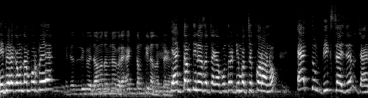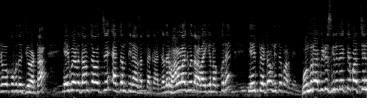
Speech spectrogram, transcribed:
এই পেয়ারটা কেমন দাম পড়বে? এটা যদি কই দামাদামি না করে একদম তিন হাজার টাকা। একদম তিন হাজার টাকা। বন্ধুরা ডিম বাচ্চা করানো একদম বিগ সাইজের জাইনোমা কবুতর জোড়াটা এই পেয়ারের দামটা হচ্ছে একদম তিন হাজার টাকা। যাদের ভালো লাগবে তারা বাইকে নক করে এই নিতে পারবেন। বন্ধুরা ভিডিও স্ক্রিনে দেখতে পাচ্ছেন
